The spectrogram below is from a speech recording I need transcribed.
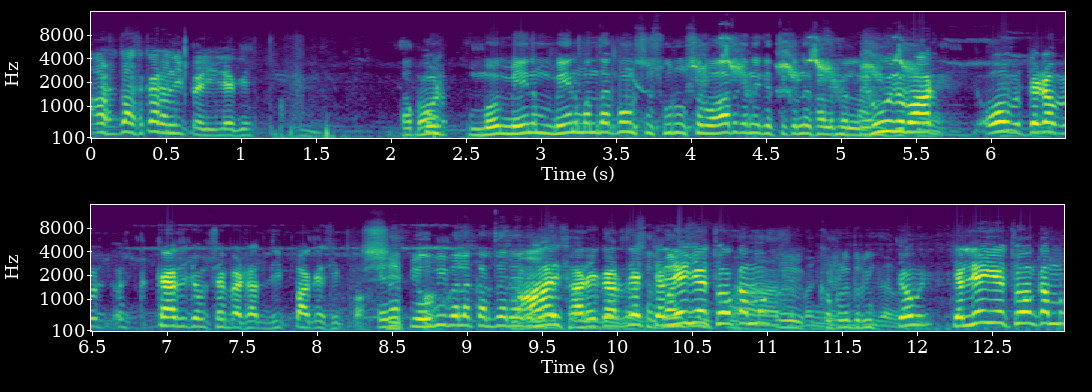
8-10 ਘਰਾਂ ਦੀ ਪੈਲੀ ਲੈ ਗਏ ਮੇਨ ਮੇਨ ਬੰਦਾ ਕੌਣ ਸੀ? ਸ਼ੁਰੂ ਸ਼ੁਰੂਆਤ ਕਿਨੇ ਕੀਤੀ ਕਿੰਨੇ ਸਾਲ ਪਹਿਲਾਂ? ਦੂਜ ਬਾਅਦ ਉਹ ਜਿਹੜਾ ਕੈਦ ਜੋ ਉੱਥੇ ਬੈਠਾ ਦੀਪਾ ਕੇ ਸਿੱਪਾ ਇਹਦਾ ਪਿਓ ਵੀ ਪਹਿਲਾਂ ਕਰਦੇ ਰਹੇ? ਹਾਂ ਇਹ ਸਾਰੇ ਕਰਦੇ ਚੱਲੇ ਜੀ ਇੱਥੋਂ ਕੰਮ। ਕਪੜੇ ਤੁਰੀ ਕਿਉਂ ਚੱਲੇ ਜੀ ਇੱਥੋਂ ਕੰਮ।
